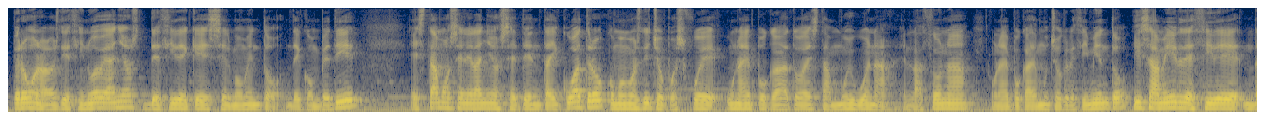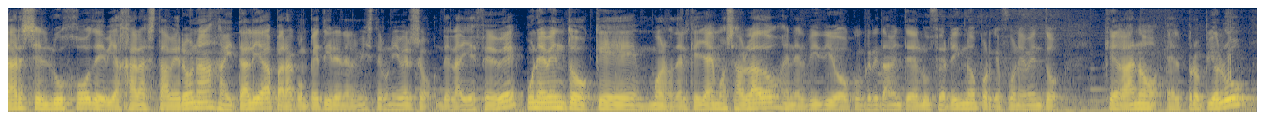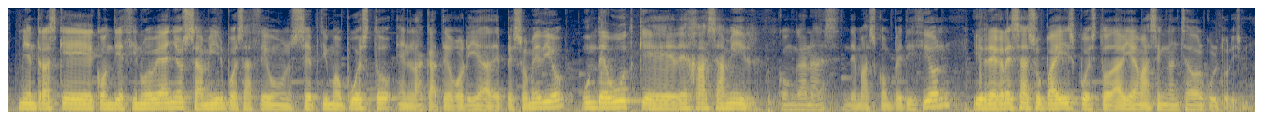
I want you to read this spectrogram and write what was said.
pero bueno, a los 19 años decide que es el momento de competir Estamos en el año 74, como hemos dicho, pues fue una época toda esta muy buena en la zona, una época de mucho crecimiento, y Samir decide darse el lujo de viajar hasta Verona, a Italia, para competir en el Mister Universo de la IFBB, un evento que, bueno, del que ya hemos hablado en el vídeo concretamente de Luce Rigno, porque fue un evento que ganó el propio Lu, mientras que con 19 años Samir pues hace un séptimo puesto en la categoría de peso medio, un debut que deja a Samir con ganas de más competición y regresa a su país pues todavía más enganchado al culturismo.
